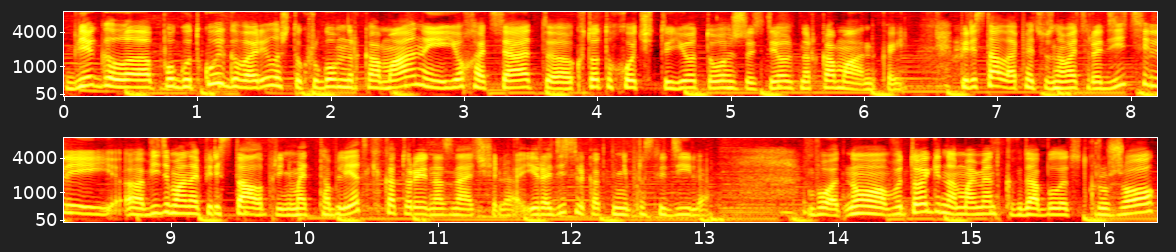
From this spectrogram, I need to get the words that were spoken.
бегала по гудку и говорила, что кругом наркоманы, и ее хотят, э, кто-то хочет ее тоже сделать наркоманкой. Перестала опять узнавать родителей. А, Видимо, она перестала принимать таблетки, которые назначили, и родители как-то не проследили. Вот. Но в итоге, на момент, когда был этот кружок,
